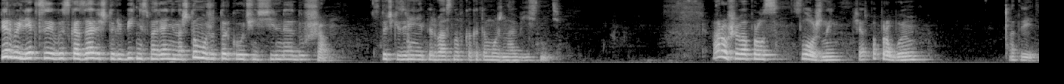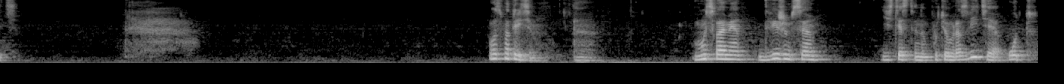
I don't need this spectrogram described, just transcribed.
первой лекции вы сказали, что любить, несмотря ни на что, может только очень сильная душа. С точки зрения первооснов, как это можно объяснить? Хороший вопрос, сложный. Сейчас попробуем ответить. Вот смотрите, мы с вами движемся естественным путем развития от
